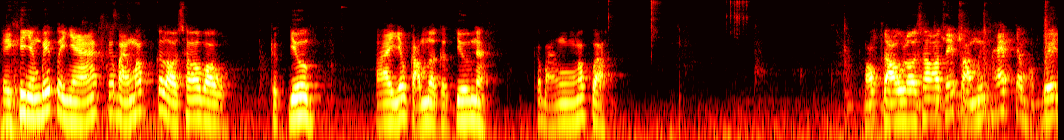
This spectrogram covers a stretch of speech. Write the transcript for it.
Thì khi nhận bếp về nhà các bạn móc cái lò xo vào cực dương. À, dấu cộng là cực dương nè các bạn móc vào. Một đầu lò xo tiếp vào miếng thép trong hộp pin.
